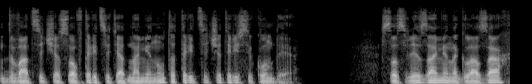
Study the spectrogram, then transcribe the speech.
20 часов 31 минута 34 секунды. Со слезами на глазах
